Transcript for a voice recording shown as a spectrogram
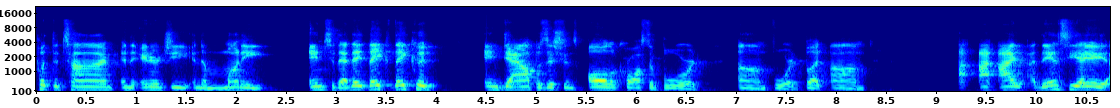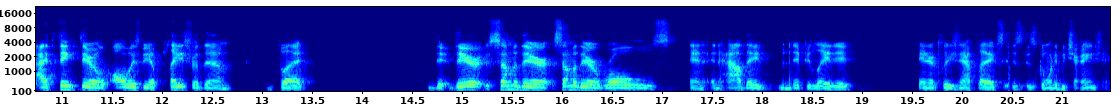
put the time and the energy and the money into that. They they they could endow positions all across the board um, for it. But um, I, I the NCAA, I think there'll always be a place for them, but their some of their some of their roles and, and how they've manipulated intercollegiate athletics is, is going to be changing.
